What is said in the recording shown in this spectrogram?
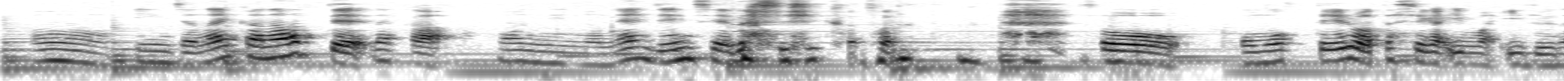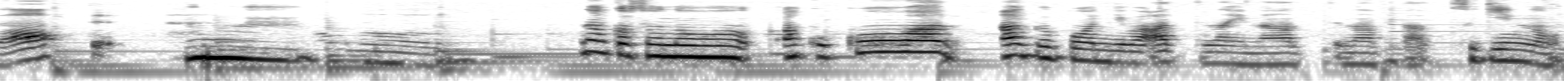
うん、いいんじゃないかなって、なんか本人のね、人生だしいいかなって、そう思っている私が今いるなって。うんうん。なんかそのあここはアグポンには合ってないなってなった次の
